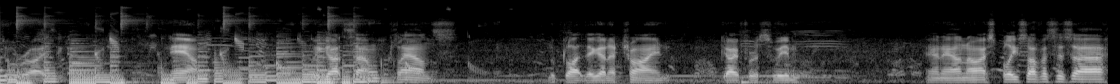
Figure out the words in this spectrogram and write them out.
Still rising. Now, we got some clowns. Look like they're going to try and go for a swim. And our nice police officers are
